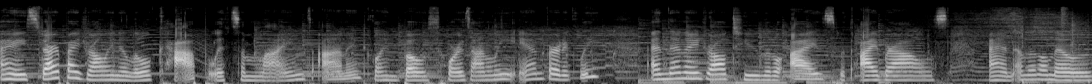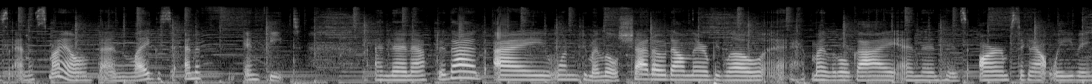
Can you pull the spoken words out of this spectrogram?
I start by drawing a little cap with some lines on it going both horizontally and vertically and then I draw two little eyes with eyebrows and a little nose and a smile then legs and, and feet and then after that, I want to do my little shadow down there below eh, my little guy and then his arm sticking out waving.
